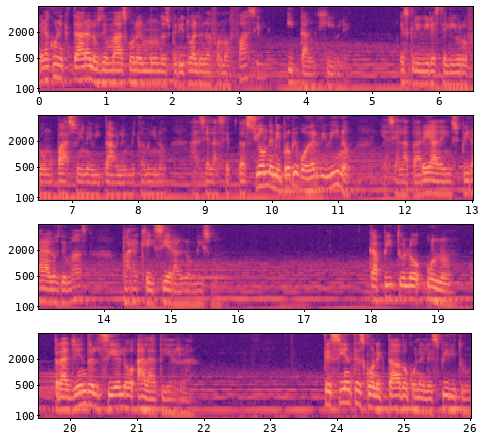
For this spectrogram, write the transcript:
era conectar a los demás con el mundo espiritual de una forma fácil y tangible. Escribir este libro fue un paso inevitable en mi camino hacia la aceptación de mi propio poder divino y hacia la tarea de inspirar a los demás para que hicieran lo mismo. Capítulo 1. Trayendo el cielo a la tierra. Te sientes conectado con el espíritu.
